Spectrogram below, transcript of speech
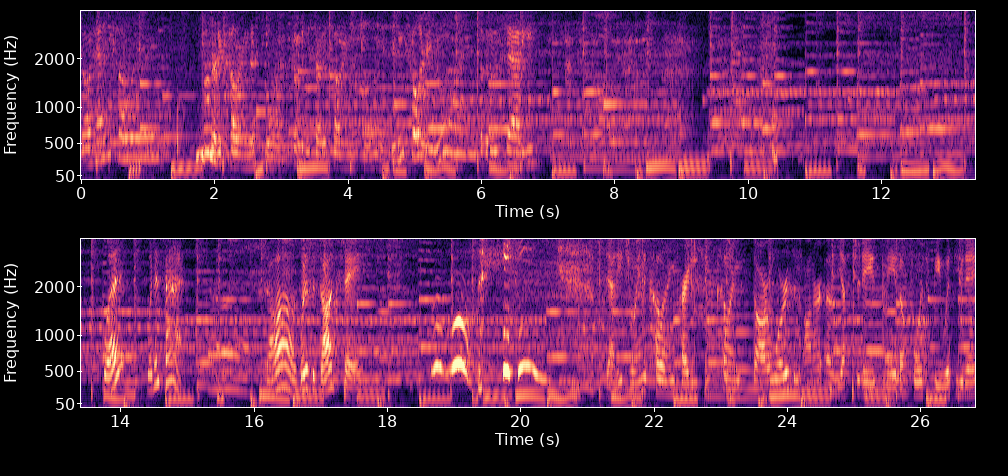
go ahead and color. Who started coloring this balloon? Somebody started coloring this balloon. It didn't color in the line, but it was Daddy. What? What is that? Dog. What does a dog say? Daddy joined the coloring party. He's coloring Star Wars in honor of yesterday's May the 4th be with you day.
